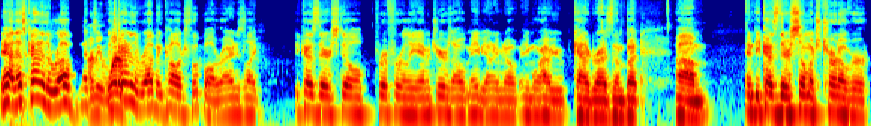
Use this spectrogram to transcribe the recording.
Yeah, that's kind of the rub. That's, I mean, that's a- kind of the rub in college football, right? Is like because they're still peripherally amateurs. Oh, maybe I don't even know anymore how you categorize them, but um, and because there's so much turnover,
